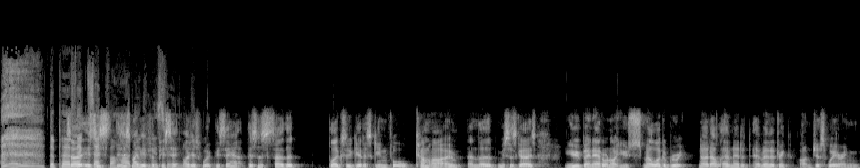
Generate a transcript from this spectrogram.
the perfect So is scent this for is this maybe for hardworking piss? Australians. I just worked this out. This is so that blokes who get a skinful come home and the missus goes, "You've been out all night. You smell like a brewery." No, Dale, haven't had a, haven't had a drink. I'm just wearing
